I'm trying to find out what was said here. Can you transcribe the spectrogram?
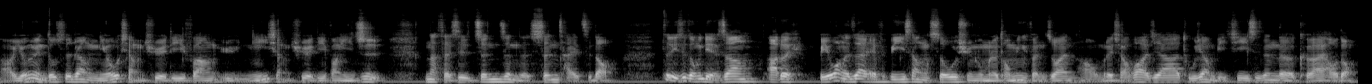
啊，永远都是让牛想去的地方与你想去的地方一致，那才是真正的生财之道。这里是懂一点商啊，对，别忘了在 FB 上搜寻我们的同名粉砖啊，我们的小画家图像笔记是真的可爱好懂，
